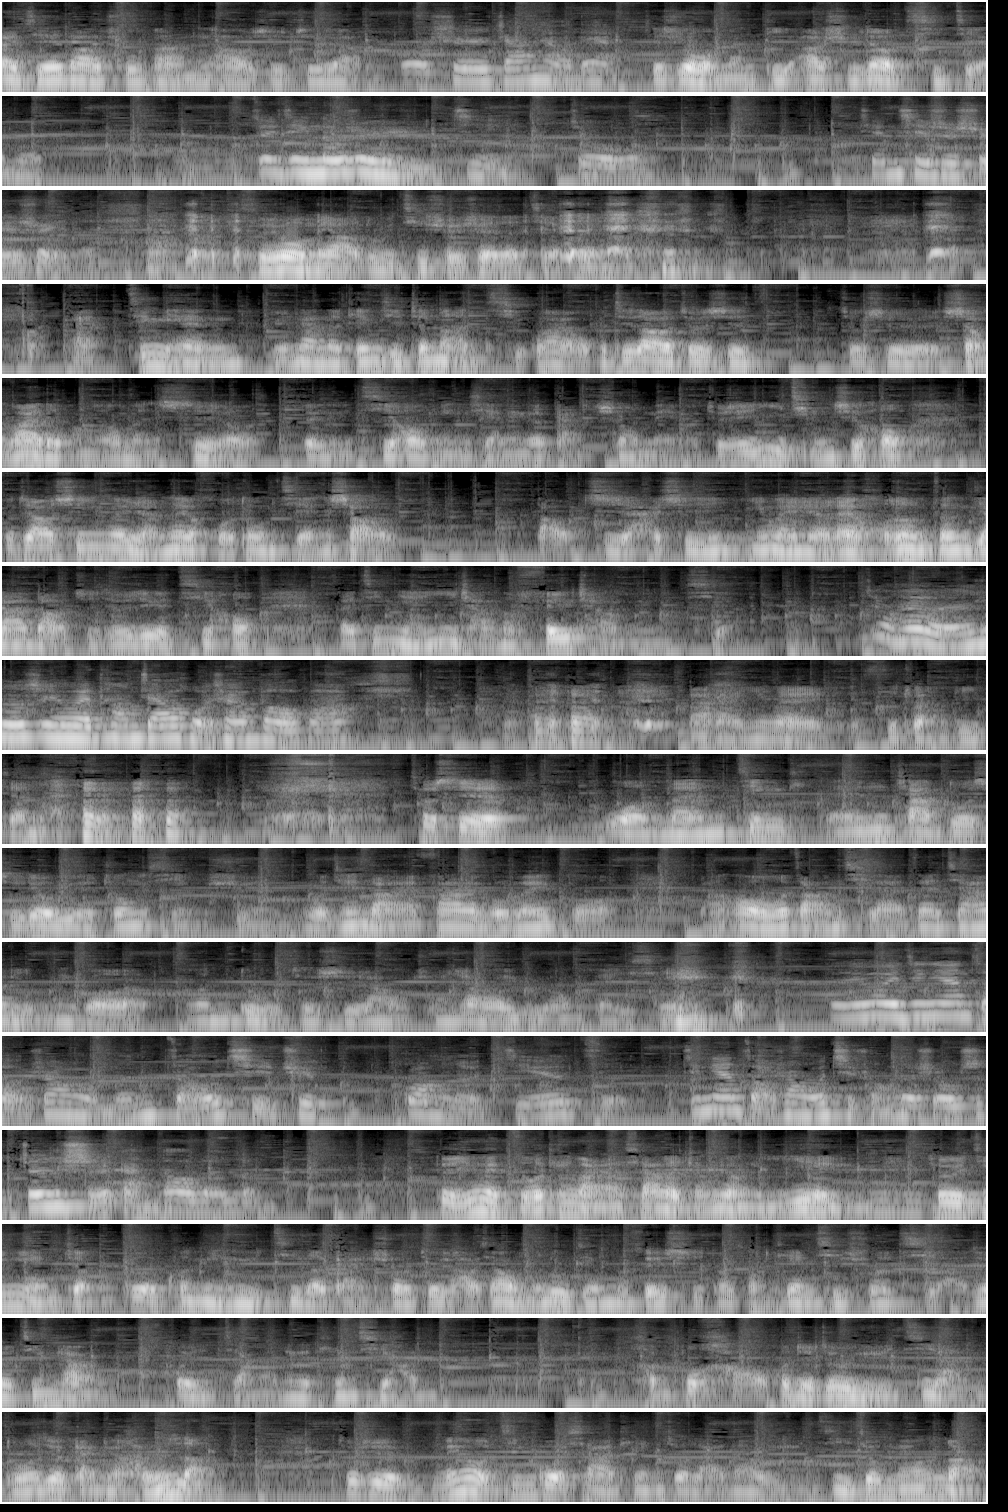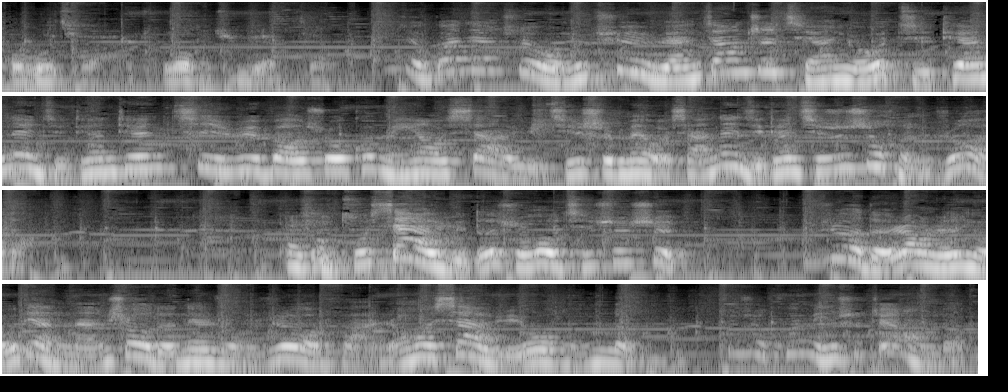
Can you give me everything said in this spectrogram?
菜街道厨房，你好，我是知了，我是张小店。这是我们第二十六期节目。最近都是雨季，就天气是水水的，所以我们要录一期水水的节目。哎，今年云南的天气真的很奇怪，我不知道就是就是省外的朋友们是有对于气候明显的一个感受没有？就是疫情之后，不知道是因为人类活动减少。导致还是因为人类活动增加导致，就是这个气候在今年异常的非常明显。就还有人说是因为汤加火山爆发，那还因为四川地震了。就是我们今天差不多是六月中旬，我今天早上发了个微博，然后我早上起来在家里那个温度就是让我穿上了羽绒背心。对，因为今天早上我们早起去逛了街子。今天早上我起床的时候是真实感到了冷。对，因为昨天晚上下了整整一夜雨，就是今年整个昆明雨季的感受，就是好像我们录节目随时都从天气说起啊，就经常会讲的那个天气很很不好，或者就是雨季很多，就感觉很冷，就是没有经过夏天就来到雨季，就没有暖和过起来，除了我们去沅江。而且关键是我们去沅江之前有几天，那几天天气预报说昆明要下雨，其实没有下。那几天其实是很热的，但是不下雨的时候其实是热的让人有点难受的那种热法，然后下雨又很冷，就是昆明是这样的。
